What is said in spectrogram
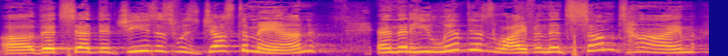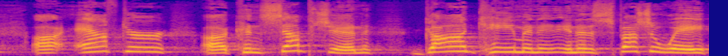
uh, that said that Jesus was just a man and that he lived his life, and that sometime uh, after uh, conception, God came in, in a special way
